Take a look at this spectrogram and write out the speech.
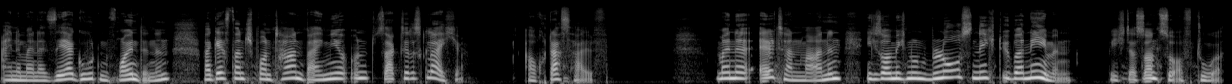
Eine meiner sehr guten Freundinnen war gestern spontan bei mir und sagte das Gleiche. Auch das half. Meine Eltern mahnen, ich soll mich nun bloß nicht übernehmen, wie ich das sonst so oft tue.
